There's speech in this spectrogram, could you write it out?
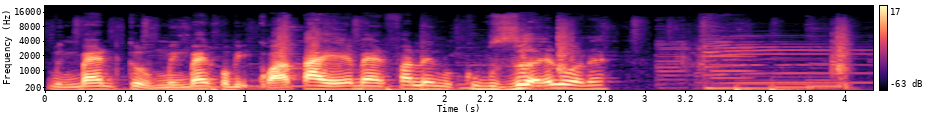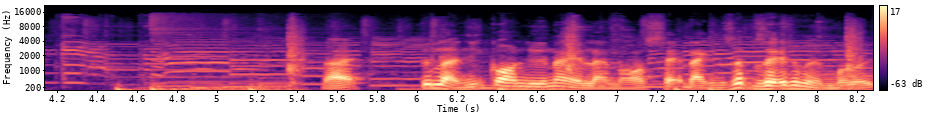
Mình ben cử mình ben có bị quá tay ấy ben phát lên một cung rưỡi luôn đấy đấy tức là những con như thế này là nó sẽ đánh rất dễ cho người mới.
